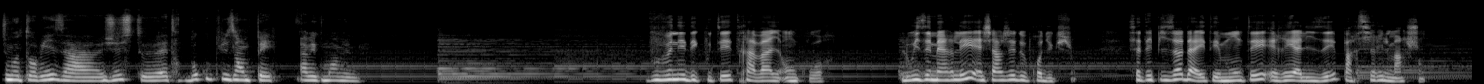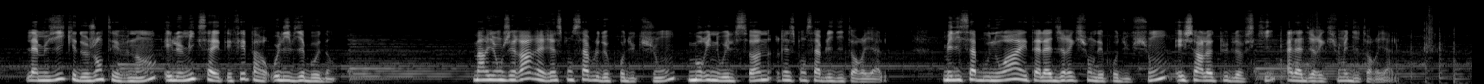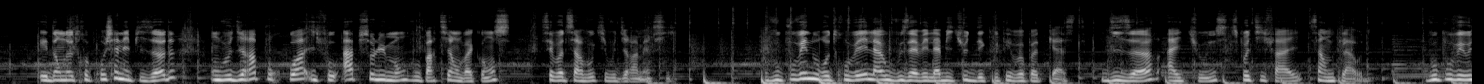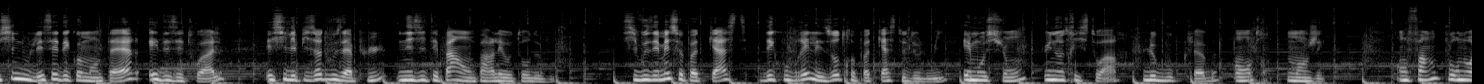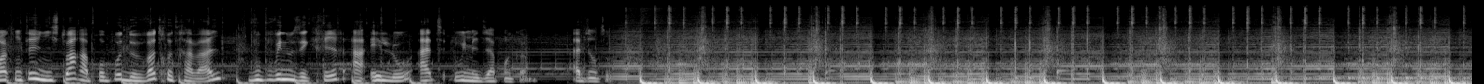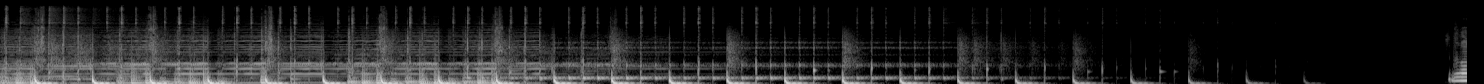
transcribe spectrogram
Je m'autorise à juste être beaucoup plus en paix avec moi-même. Vous venez d'écouter Travail en cours. Louise Emerlet est chargée de production. Cet épisode a été monté et réalisé par Cyril Marchand. La musique est de Jean Thévenin et le mix a été fait par Olivier Baudin. Marion Gérard est responsable de production, Maureen Wilson, responsable éditoriale. Mélissa Bounois est à la direction des productions et Charlotte Pudlowski à la direction éditoriale. Et dans notre prochain épisode, on vous dira pourquoi il faut absolument que vous partiez en vacances. C'est votre cerveau qui vous dira merci. Vous pouvez nous retrouver là où vous avez l'habitude d'écouter vos podcasts Deezer, iTunes, Spotify, SoundCloud. Vous pouvez aussi nous laisser des commentaires et des étoiles. Et si l'épisode vous a plu, n'hésitez pas à en parler autour de vous. Si vous aimez ce podcast, découvrez les autres podcasts de Louis Émotion, Une autre histoire, Le Book Club, Entre, Manger. Enfin, pour nous raconter une histoire à propos de votre travail, vous pouvez nous écrire à hello at louismedia.com. À bientôt.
